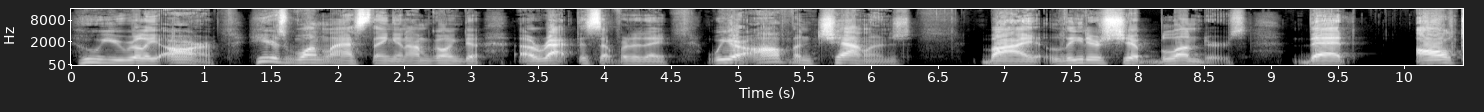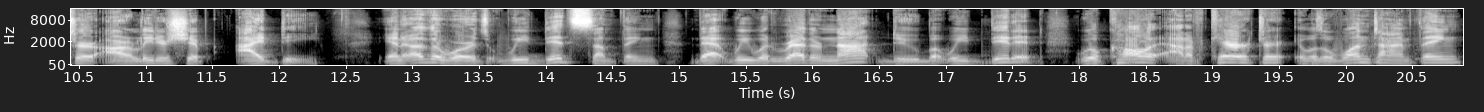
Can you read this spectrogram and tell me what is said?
who you really are. Here's one last thing, and I'm going to uh, wrap this up for today. We are often challenged by leadership blunders that alter our leadership ID. In other words, we did something that we would rather not do, but we did it. We'll call it out of character. It was a one time thing.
